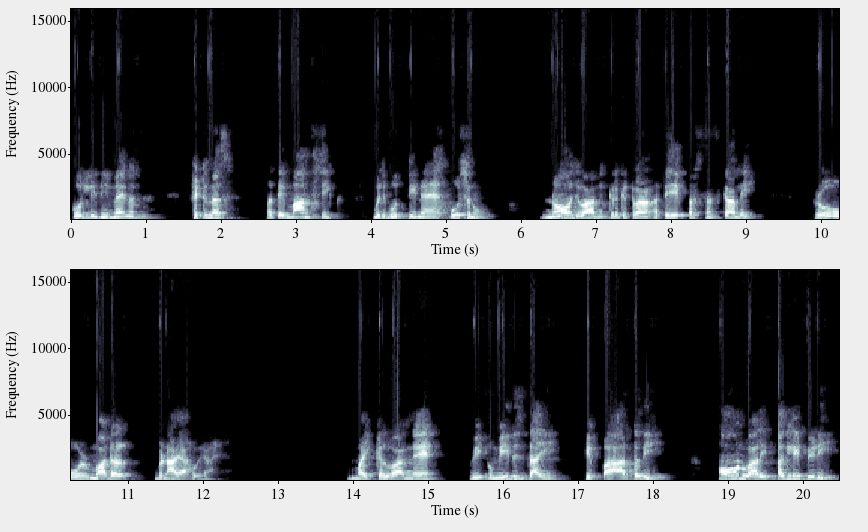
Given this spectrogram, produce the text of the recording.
ਕੋਹਲੀ ਦੀ ਮਿਹਨਤ, ਫਿਟਨੈਸ ਅਤੇ ਮਾਨਸਿਕ ਮਜ਼ਬੂਤੀ ਨੇ ਉਸ ਨੂੰ ਨੌਜਵਾਨ ਕ੍ਰਿਕਟਰਾਂ ਅਤੇ ਪ੍ਰਸ਼ੰਸਕਾਂ ਲਈ ਰੋਲ ਮਾਡਲ ਬਣਾਇਆ ਹੋਇਆ ਹੈ। ਮਾਈਕਲ ਵਾਨ ਨੇ ਵੀ ਉਮੀਦ ਜਤਾਈ ਕਿ ਭਾਰਤ ਦੀ ਆਉਣ ਵਾਲੀ ਅਗਲੀ ਪੀੜ੍ਹੀ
